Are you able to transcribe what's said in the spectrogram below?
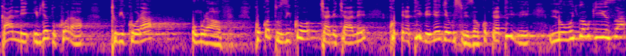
Kandi ibyo dukora tubikora umurava. Kuko tuzi ko cyane cyane koperative niyo ngiye gusubizaho. Koperative ni uburyo bwiza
